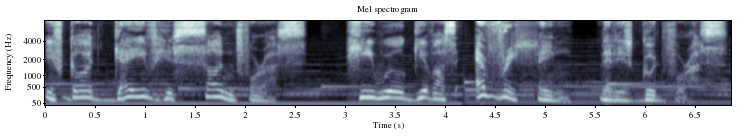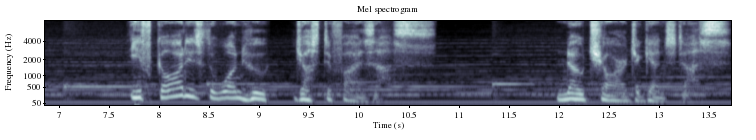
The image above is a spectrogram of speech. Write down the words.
If God gave His Son for us, He will give us everything that is good for us. If God is the one who justifies us, no charge against us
